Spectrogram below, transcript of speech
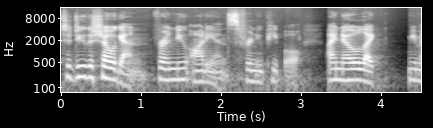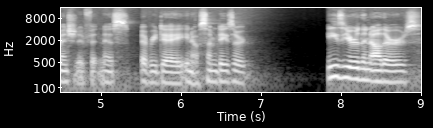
to do the show again for a new audience for new people i know like you mentioned in fitness every day you know some days are easier than others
